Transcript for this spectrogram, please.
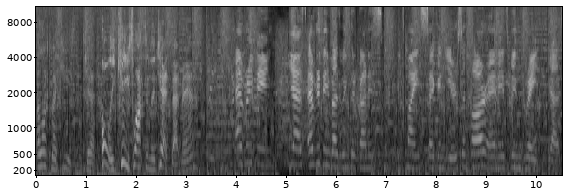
I locked my keys in the jet. Holy keys locked in the jet, Batman. Everything, yes, everything about WinterCon is it's my second year so far, and it's been great. Yes.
